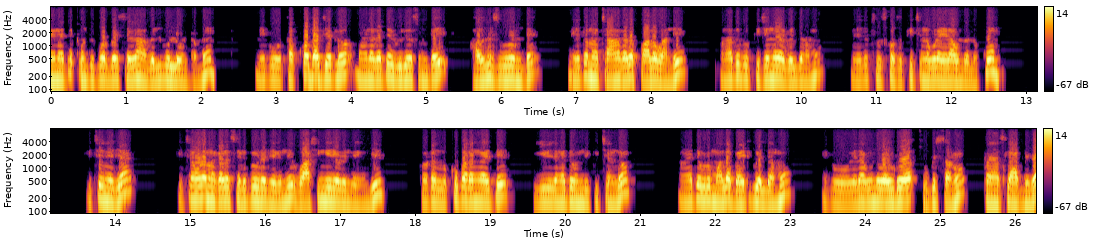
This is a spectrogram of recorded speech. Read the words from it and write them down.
మేమైతే ట్వంటీ ఫోర్ బై సెవెన్ అవైలబుల్లో ఉంటాము. మీకు తక్కువ బడ్జెట్లో మన దగ్గర అయితే వీడియోస్ ఉంటాయి హౌసెస్ కూడా ఉంటాయి. మీరైతే మన ఛానల్ కదా ఫాలో అవ్వండి. మనమైతే ఇప్పుడు కిచెన్ దగ్గర వెళ్తున్నాము. మీరైతే చూసుకోవచ్చు కిచెన్లో కూడా ఎలా ఉందో లుక్ కిచెన్ ఏరియా కిచెన్ కూడా మనకైతే సెల్ఫ్ ఇవ్వడం జరిగింది వాషింగ్ ఏరియా ఇవ్వడం జరిగింది. టోటల్ లుక్ పరంగా అయితే ఈ విధంగా అయితే ఉంది కిచెన్లో మనమైతే ఇప్పుడు మళ్ళీ బయటకు వెళ్దాము. మీకు ఎలా ఉందో కూడా చూపిస్తాను స్లాబ్ మీద.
